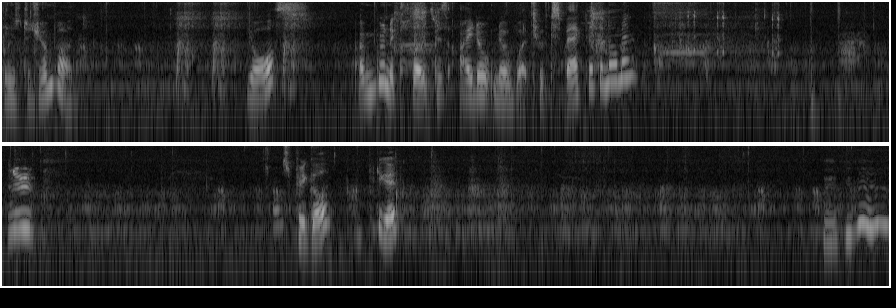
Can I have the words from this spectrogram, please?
things to jump on. Yours? I'm to close because I don't know what to expect at the moment. Mm. That was pretty good. Pretty good. Hmm.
